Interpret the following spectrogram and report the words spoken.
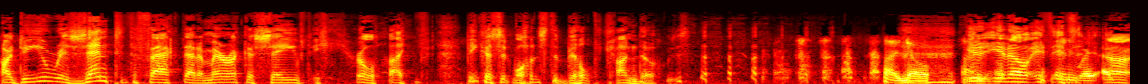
or do you resent the fact that America saved your life because it wants to build condos? I know. I you, you know, it, it's Anyway, I- uh,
